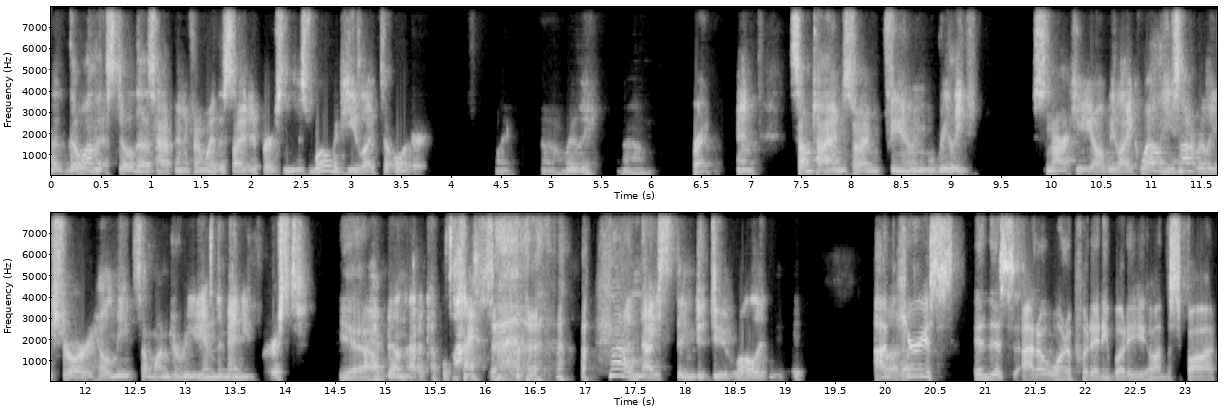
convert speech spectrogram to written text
Uh, the one that still does happen if I'm with a sighted person is what would he like to order? Like, oh, really? Um, right. And sometimes I'm feeling really snarky. I'll be like, well, he's not really sure. He'll need someone to read him the menu first. Yeah. I have done that a couple times. not a nice thing to do. I'll admit it. I'm but, uh, curious, uh, and this, I don't want to put anybody on the spot,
